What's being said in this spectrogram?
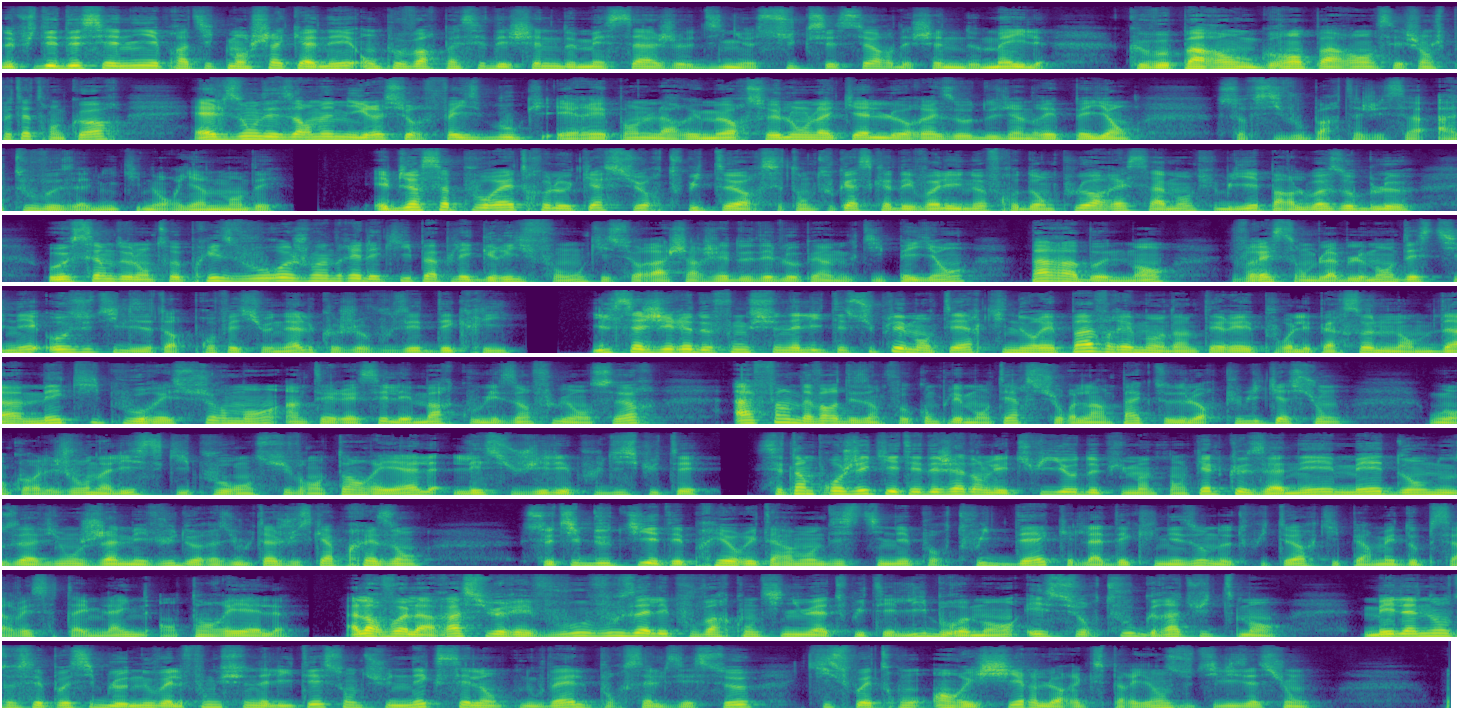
Depuis des décennies et pratiquement chaque année, on peut voir passer des chaînes de messages dignes successeurs des chaînes de mail que vos parents ou grands-parents s'échangent peut-être encore, elles ont désormais migré sur Facebook et répandent la rumeur selon laquelle le réseau deviendrait payant, sauf si vous partagez ça à tous vos amis qui n'ont rien demandé. Eh bien ça pourrait être le cas sur Twitter, c'est en tout cas ce qu'a dévoilé une offre d'emploi récemment publiée par l'Oiseau Bleu. Au sein de l'entreprise, vous rejoindrez l'équipe appelée Griffon qui sera chargée de développer un outil payant par abonnement, vraisemblablement destiné aux utilisateurs professionnels que je vous ai décrits. Il s'agirait de fonctionnalités supplémentaires qui n'auraient pas vraiment d'intérêt pour les personnes lambda, mais qui pourraient sûrement intéresser les marques ou les influenceurs afin d'avoir des infos complémentaires sur l'impact de leurs publications, ou encore les journalistes qui pourront suivre en temps réel les sujets les plus discutés. C'est un projet qui était déjà dans les tuyaux depuis maintenant quelques années, mais dont nous avions jamais vu de résultats jusqu'à présent. Ce type d'outil était prioritairement destiné pour TweetDeck, la déclinaison de Twitter qui permet d'observer sa timeline en temps réel. Alors voilà, rassurez-vous, vous allez pouvoir continuer à tweeter librement et surtout gratuitement. Mais l'annonce de ces possibles nouvelles fonctionnalités sont une excellente nouvelle pour celles et ceux qui souhaiteront enrichir leur expérience d'utilisation.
